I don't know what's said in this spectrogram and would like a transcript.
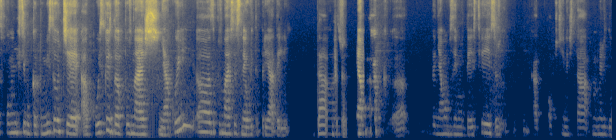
спомних си го като мисъл, че ако искаш да познаеш някой, а, запознай се с неговите приятели. Да. А, няма как а, да няма взаимодействие и също, как, общи неща между,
